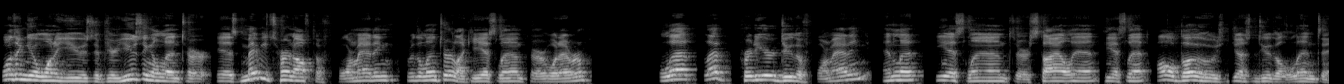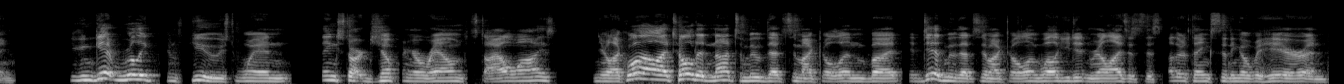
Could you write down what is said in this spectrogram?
One thing you'll want to use if you're using a linter is maybe turn off the formatting for the linter, like ESLint or whatever. Let, let Prettier do the formatting and let ESLint or style StyleLint, TSLint, all those just do the linting. You can get really confused when things start jumping around style-wise and you're like, well, I told it not to move that semicolon, but it did move that semicolon. Well, you didn't realize it's this other thing sitting over here and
